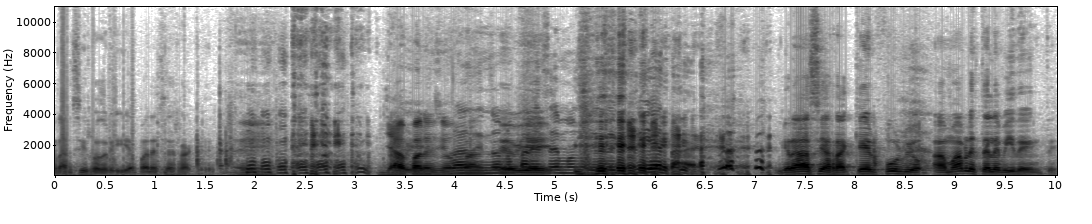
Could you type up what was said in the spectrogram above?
Francis Rodríguez, aparece Raquel. ya apareció Francis. No nos parecemos ni Gracias Raquel, Fulvio, amable televidente.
